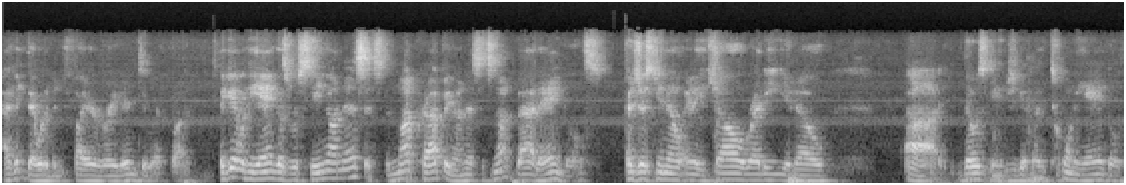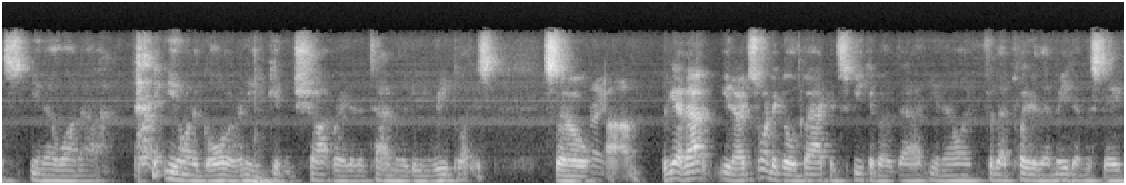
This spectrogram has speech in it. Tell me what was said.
I think that would have been fired right into it. But again, with the angles we're seeing on this, it's I'm not crapping on this. It's not bad angles. It's just you know NHL ready, you know uh, those games you get like 20 angles, you know, on a you know on a goal or any given shot right at a time when they're doing replays. So, right. um, but yeah, that you know, I just wanted to go back and speak about that, you know, for that player that made that mistake.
